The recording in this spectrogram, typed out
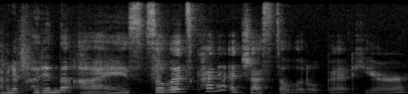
I'm going to put in the eyes. So let's kind of adjust a little bit here.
